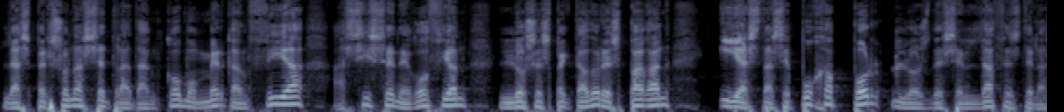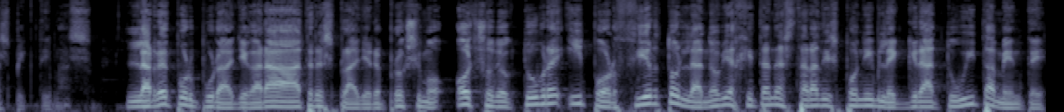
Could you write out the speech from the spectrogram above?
las personas se tratan como mercancía, así se negocian, los espectadores pagan y hasta se puja por los desenlaces de las víctimas. La Red Púrpura llegará a A3 Player el próximo 8 de octubre y, por cierto, La novia gitana estará disponible gratuitamente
